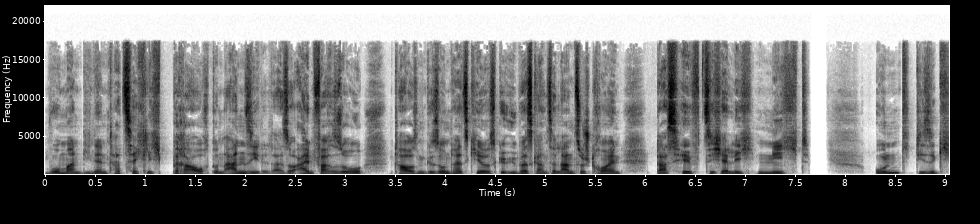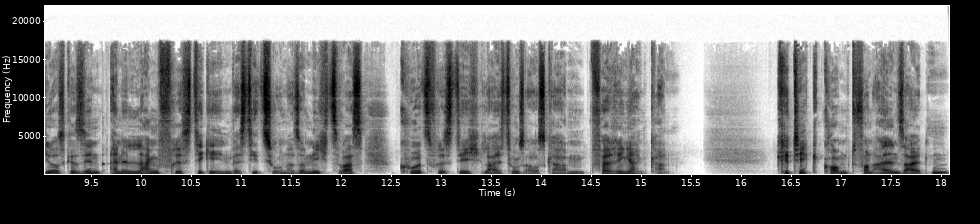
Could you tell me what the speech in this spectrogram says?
wo man die denn tatsächlich braucht und ansiedelt. Also einfach so 1000 Gesundheitskioske übers ganze Land zu streuen, das hilft sicherlich nicht. Und diese Kioske sind eine langfristige Investition, also nichts, was kurzfristig Leistungsausgaben verringern kann. Kritik kommt von allen Seiten.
